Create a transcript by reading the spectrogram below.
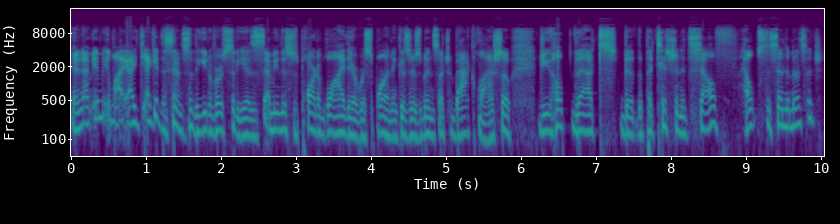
And I, mean, I, I, get the sense that the university is, I mean, this is part of why they're responding because there's been such a backlash. So do you hope that the, the petition itself helps to send a message?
